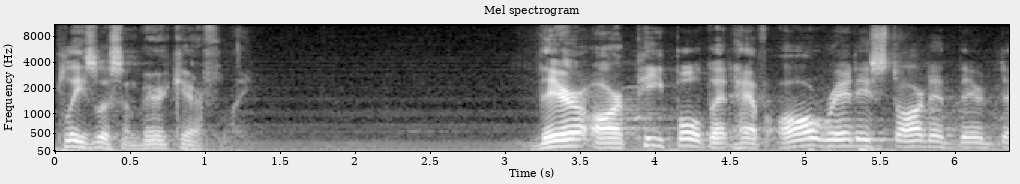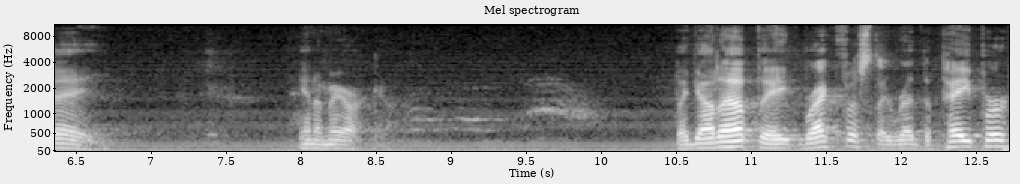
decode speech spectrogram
Please listen very carefully. There are people that have already started their day in America. They got up, they ate breakfast, they read the paper,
